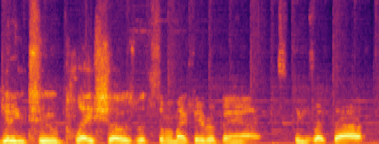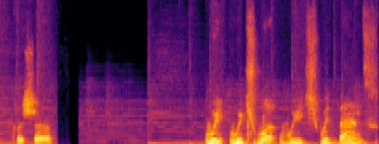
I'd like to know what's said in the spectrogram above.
getting to play shows with some of my favorite bands, things like that, for sure. Which which what which with bands?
